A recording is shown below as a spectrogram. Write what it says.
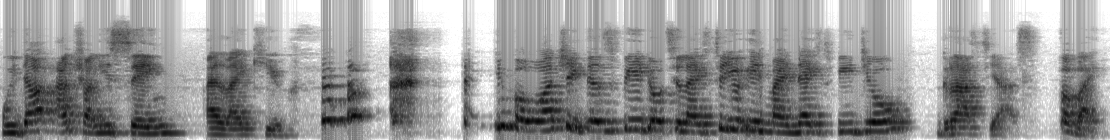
without actually saying, I like you. Thank you for watching this video. Till I see you in my next video. Gracias. Bye-bye.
